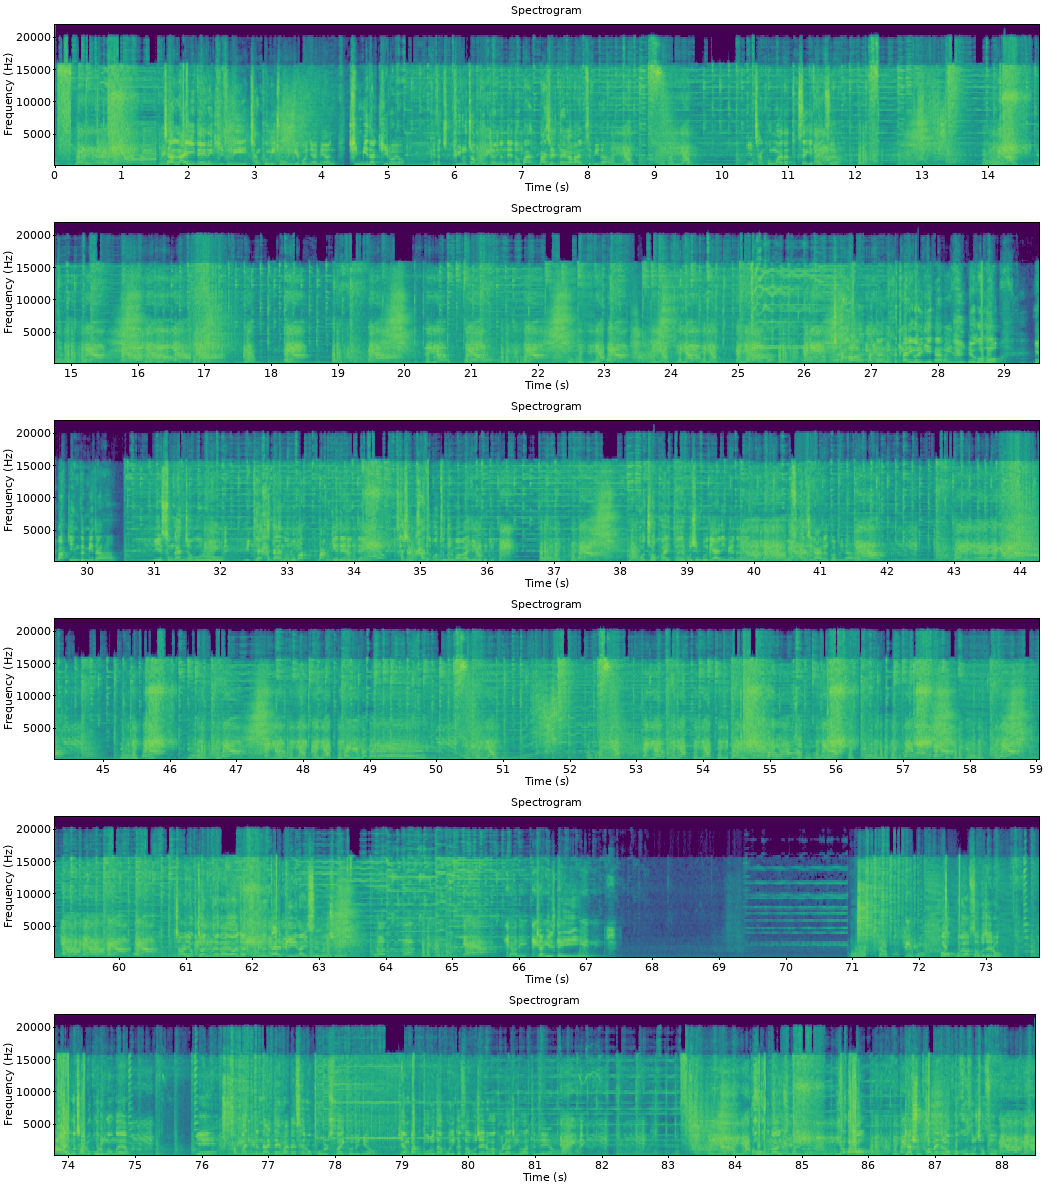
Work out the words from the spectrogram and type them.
자 라이덴의 기술이 장품이 좋은 게 뭐냐면 깁니다 길어요 그래서 뒤로 점프 뛰었는데도 마- 맞을 때가 많습니다 예, 장품마다 특색이 다 있어요 아, 하단 다리 걸기야. 요거 예, 막기 힘듭니다. 이게 순간적으로 밑에 하단으로 막, 막게 되는데 사실 가드 버튼으로 막아야 되거든요. 버추어 파이터 해보신 분이 아니면은 익숙하지가 않을 겁니다. 어허 그죠 자 역전 되나요? 자 TP는 딸피 나이스. 그렇지. 자, Cage 1대2. wins. Sub-Zero. 어 뭐야? 서브제로 아 이거 잘못 고른 건가요? 예. 한 판 끝날 때마다 새로 고를 수가 있거든요. 그냥 막 누르다 보니까 서브제로가 골라진 것 같은데요. 오 나이스 순간이동 야, 야 슈퍼맨을 어퍼컷으로 쳤어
